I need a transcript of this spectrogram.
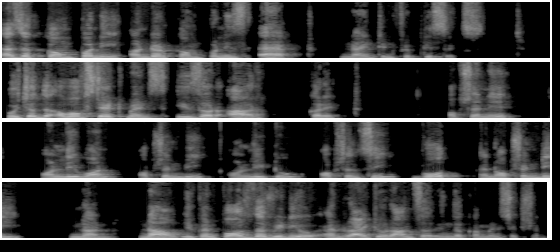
as a company under Companies Act 1956. Which of the above statements is or are correct? Option A, only one. Option B, only two. Option C, both. And option D, none. Now you can pause the video and write your answer in the comment section.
